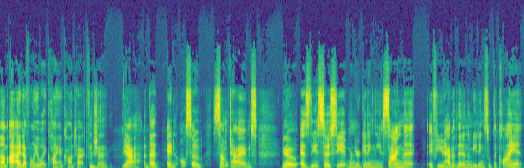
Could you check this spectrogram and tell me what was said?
Um, I, I definitely like client contact for sure. Yeah, that and also sometimes, you know, as the associate when you're getting the assignment, if you haven't been in the meetings with the client,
